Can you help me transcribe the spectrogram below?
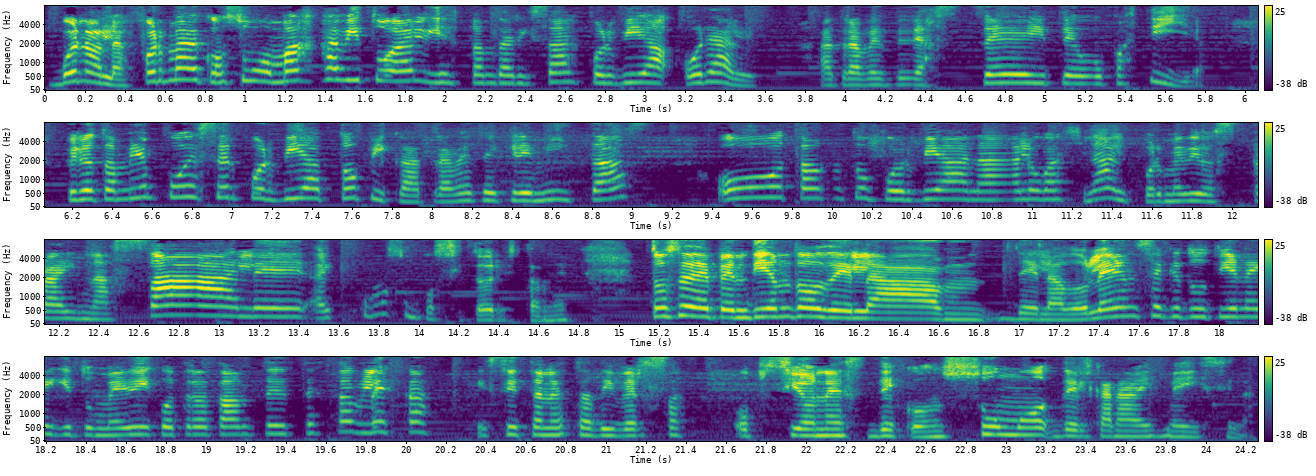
Bueno, la forma de consumo más habitual y estandarizada es por vía oral, a través de aceite o pastilla, pero también puede ser por vía tópica, a través de cremitas o tanto por vía anal o vaginal, por medio de spray nasales, hay como supositorios también. Entonces, dependiendo de la, de la dolencia que tú tienes y que tu médico tratante te establezca, existen estas diversas opciones de consumo del cannabis medicinal.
